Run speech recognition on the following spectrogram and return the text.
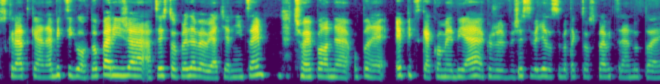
skrátka na bicykloch do Paríža a cestou predávajú jaternice, čo je podľa mňa úplne epická komédia, akože že si vedia zo seba takto spraviť srandu, to je,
